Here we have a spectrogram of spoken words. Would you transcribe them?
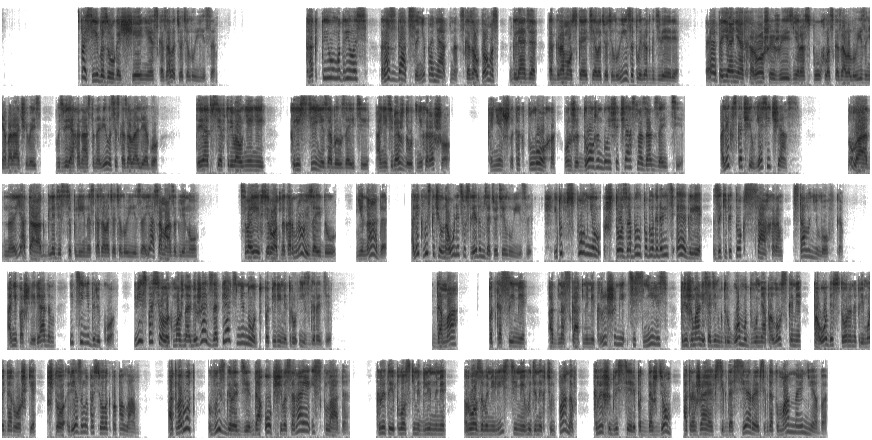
«Спасибо за угощение», — сказала тетя Луиза. «Как ты умудрилась раздаться, непонятно», — сказал Томас, глядя, как громоздкое тело тети Луизы плывет к двери. «Это я не от хорошей жизни распухла», — сказала Луиза, не оборачиваясь. В дверях она остановилась и сказала Олегу. «Ты от всех треволнений Кристине забыл зайти. Они тебя ждут, нехорошо». «Конечно, как плохо. Он же должен был еще час назад зайти». Олег вскочил. «Я сейчас». «Ну ладно, я так, для дисциплины», — сказала тетя Луиза. «Я сама загляну. Своих сирот накормлю и зайду». «Не надо. Олег выскочил на улицу следом за тетей Луизой. И тут вспомнил, что забыл поблагодарить Эгли за кипяток с сахаром. Стало неловко. Они пошли рядом, идти недалеко. Весь поселок можно обижать за пять минут по периметру изгороди. Дома под косыми односкатными крышами теснились, прижимались один к другому двумя полосками по обе стороны прямой дорожки, что резало поселок пополам. От ворот в изгороде до общего сарая и склада. Крытые плоскими длинными розовыми листьями водяных тюльпанов, крыши блестели под дождем, отражая всегда серое, всегда туманное небо.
